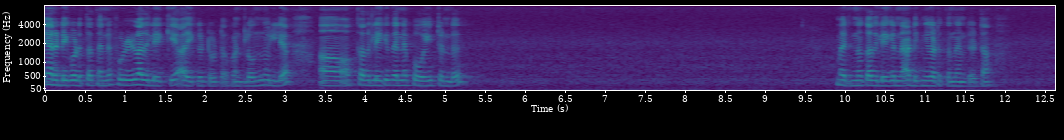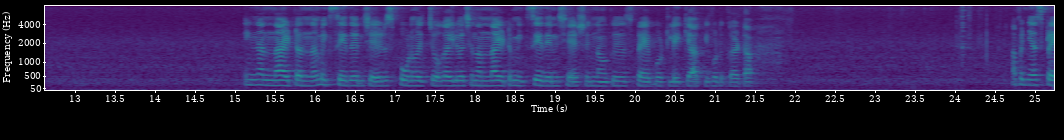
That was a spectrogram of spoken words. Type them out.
ഞരടി കൊടുത്താൽ തന്നെ ഫുൾ അതിലേക്ക് ആയി കിട്ടും കേട്ടോ. കണ്ടില്ല? ഒക്കെ അതിലേക്ക് തന്നെ പോയിട്ടുണ്ട്. മരുന്നൊക്കെ അതിലേക്ക് തന്നെ അടിഞ്ഞു കിടക്കുന്നുണ്ട് കേട്ടോ. ഈ നന്നായിട്ടൊന്ന് മിക്സ് ചെയ്തതിന് ശേഷം ഒരു സ്പൂൺ വെച്ചോ കയ്യിൽ വെച്ച് നന്നായിട്ട് മിക്സ് ചെയ്തതിന് ശേഷം നമുക്ക് സ്പ്രേ ബോട്ടിലേക്ക് ആക്കി കൊടുക്കാം കേട്ടോ അപ്പം ഞാൻ സ്പ്രേ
